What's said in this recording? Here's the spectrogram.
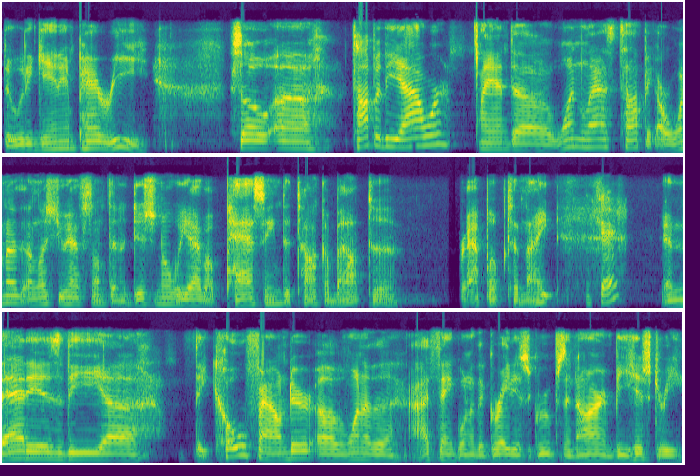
do it again in Paris. So, uh, top of the hour, and uh, one last topic, or one other, unless you have something additional, we have a passing to talk about to wrap up tonight, Okay. and that is the uh, the co-founder of one of the, I think, one of the greatest groups in R&B history,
